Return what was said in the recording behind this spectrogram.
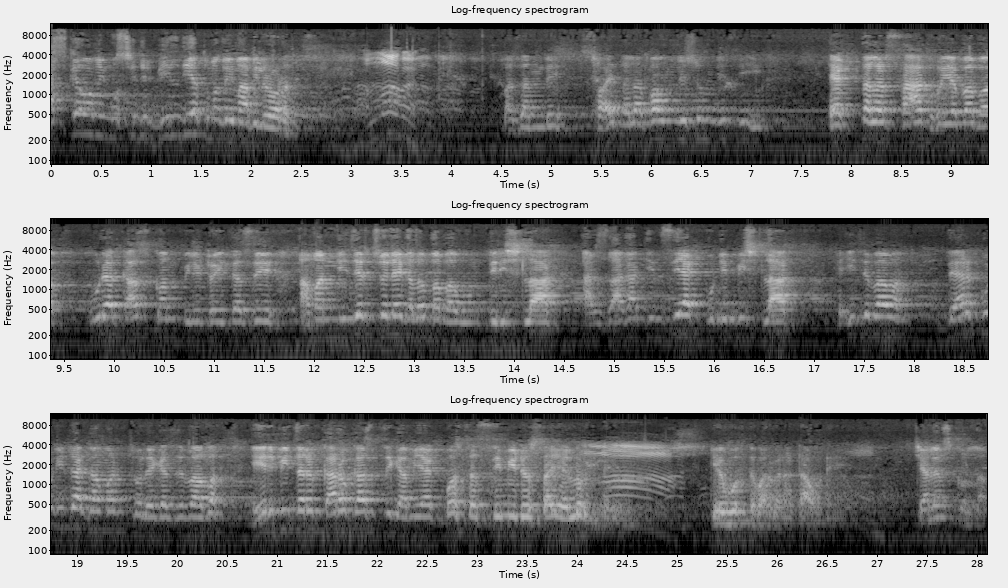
আজকেও আমি মসজিদের বিল দিয়ে তোমাকে এই মাহবিল রওনা দিচ্ছি। বাজান রে, ছয়তলা ফাউন্ডেশন দিছি। একতলার সাদ হয়ে বাবা, পুরা কাজ কমপ্লিট হইতেছে। আমার নিজের চলে গেল বাবা, উনত্রিশ লাখ। আর জায়গা কিনছি এক কোটি বিশ লাখ। এই যে বাবা, দেড় কোটি টাকা আমার চলে গেছে বাবা। এর ভিতরে কারও কাছ থেকে আমি এক বস্তা সিমিডো চাই এলো। কেউ বলতে পারবে না টাউনে। চ্যালেঞ্জ করলাম।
